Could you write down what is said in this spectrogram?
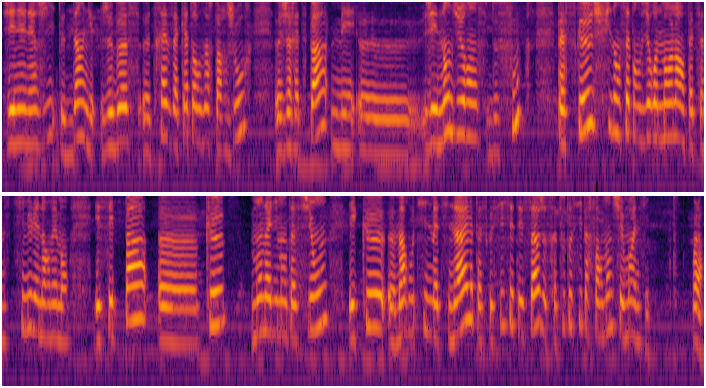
j'ai une énergie de dingue. Je bosse 13 à 14 heures par jour, j'arrête pas, mais j'ai une endurance de fou parce que je suis dans cet environnement-là, en fait, ça me stimule énormément. Et c'est pas que mon alimentation et que euh, ma routine matinale, parce que si c'était ça, je serais tout aussi performante chez moi Annecy. Voilà.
